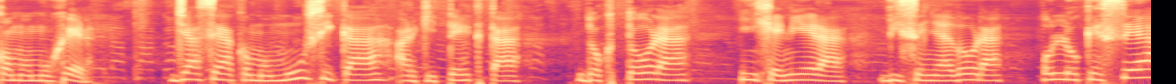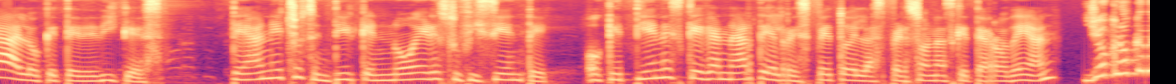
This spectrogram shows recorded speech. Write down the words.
como mujer ya sea como música arquitecta doctora ingeniera diseñadora o lo que sea a lo que te dediques, te han hecho sentir que no eres suficiente o que tienes que ganarte el respeto de las personas que te rodean? Yo creo que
